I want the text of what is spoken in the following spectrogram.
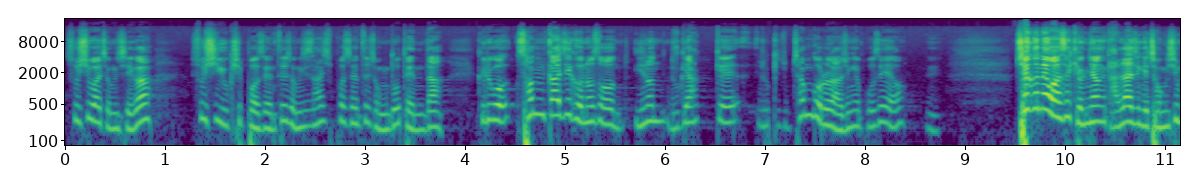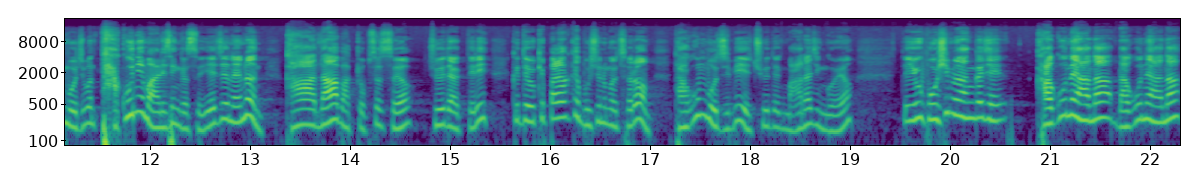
수시와 정시가 수시 60% 정시 40% 정도 된다. 그리고 선까지 그어서 인원 누계 학계 이렇게 좀 참고로 나중에 보세요. 네. 최근에 와서 경향 달라진 게 정시 모집은 다군이 많이 생겼어요. 예전에는 가나밖에 없었어요. 주요 대학들이. 근데 이렇게 빨갛게 보시는 것처럼 다군 모집이 주요 대학 많아진 거예요. 근데 여기 보시면 한 가지 가군에 하나, 나군에 하나,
